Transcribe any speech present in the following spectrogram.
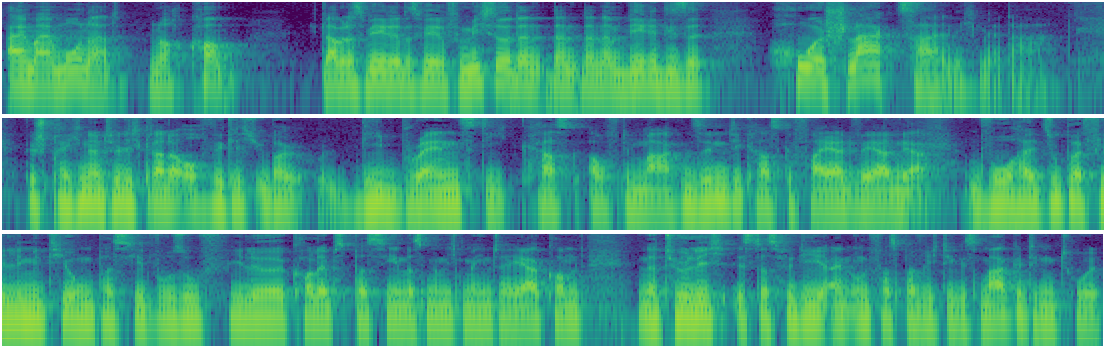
einmal im Monat noch kommen. Ich glaube, das wäre, das wäre für mich so, dann, dann, dann wäre diese hohe Schlagzahl nicht mehr da. Wir sprechen natürlich gerade auch wirklich über die Brands, die krass auf dem Markt sind, die krass gefeiert werden, Ja. wo halt super viel Limitierung passiert, wo so viele Collabs passieren, dass man nicht mehr hinterherkommt. Natürlich ist das für die ein unfassbar wichtiges Marketing-Tool.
